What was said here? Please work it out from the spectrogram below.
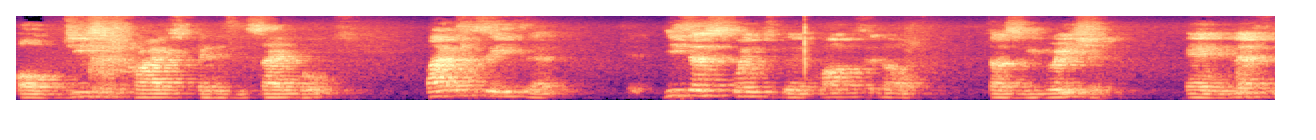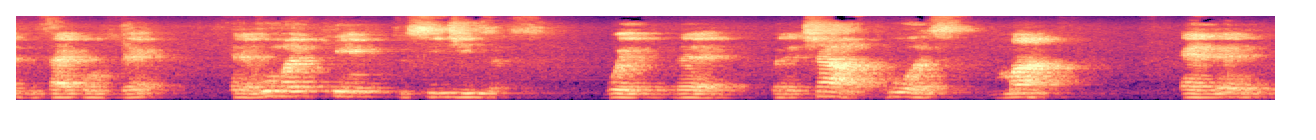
of Jesus Christ and his disciples. Bible says that Jesus went to the mountain of transfiguration and left the disciples there, and a woman came to see Jesus with the with a child who was mad, and then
